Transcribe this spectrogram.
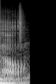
C'est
